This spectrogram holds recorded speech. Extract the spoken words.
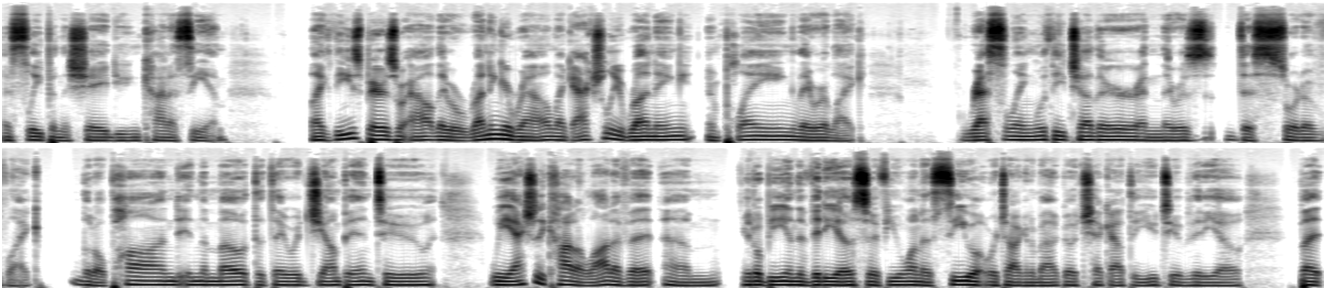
asleep in the shade. You can kind of see him. Like these bears were out. They were running around like actually running and playing. They were like wrestling with each other and there was this sort of like little pond in the moat that they would jump into. We actually caught a lot of it. Um, it'll be in the video so if you want to see what we're talking about go check out the youtube video. But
